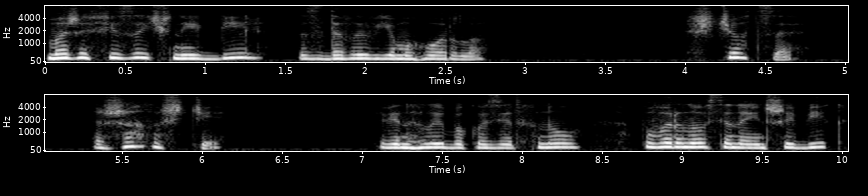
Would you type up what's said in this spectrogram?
майже фізичний біль здавив йому горло. Що це? Жалощі? Він глибоко зітхнув, повернувся на інший бік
